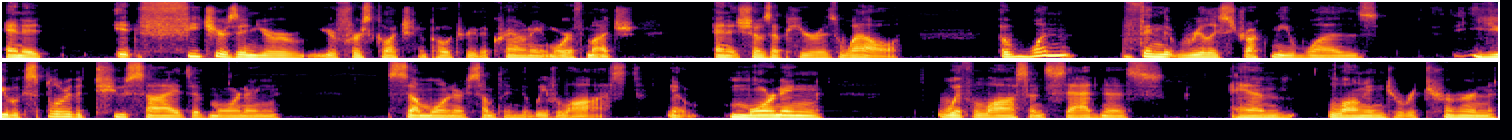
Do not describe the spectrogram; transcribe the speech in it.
And it it features in your your first collection of poetry the crown ain't worth much and it shows up here as well. Uh, one thing that really struck me was you explore the two sides of mourning someone or something that we've lost. You know mourning with loss and sadness and longing to return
